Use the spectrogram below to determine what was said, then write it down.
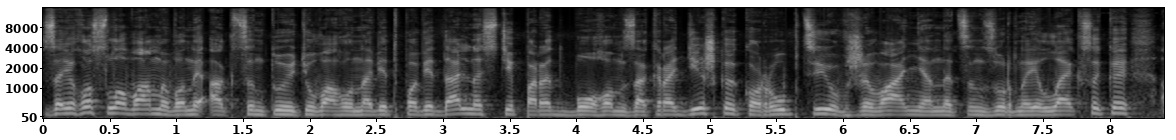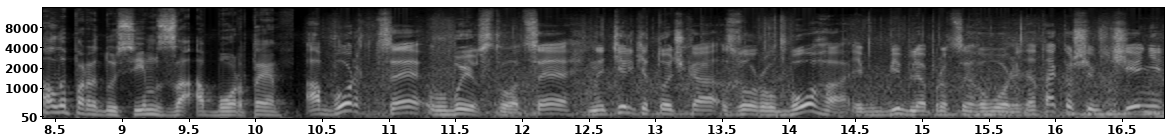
За його словами, вони акцентують увагу на відповідальності перед Богом за крадіжки, корупцію, вживання нецензурної лексики, але передусім за аборти. Аборт це вбивство. Це не тільки точка зору Бога, і Біблія про це говорить, а також і вчені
